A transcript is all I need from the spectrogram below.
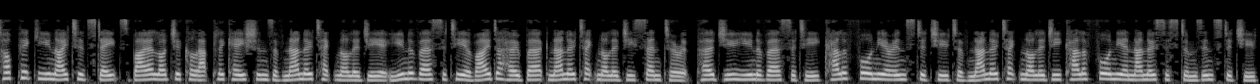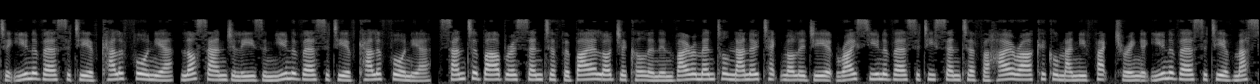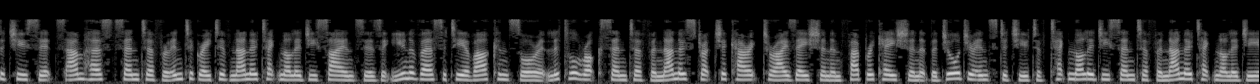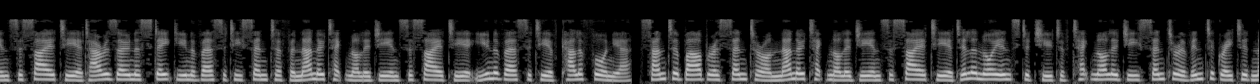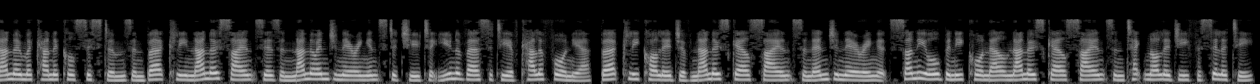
Topic United States Biological applications of nanotechnology at University of Idaho Burke Nanotechnology Center at Purdue University California Institute of Nanotechnology California Nanosystems Institute at University of California, Los Angeles and University of California, Santa Barbara Center for Biological and Environmental Nanotechnology at Rice University Center for Hierarchical Manufacturing at University of Massachusetts Amherst Center for Integrative Nanotechnology Sciences at University of of Arkansas at Little Rock Center for Nanostructure Characterization and Fabrication at the Georgia Institute of Technology Center for Nanotechnology and Society at Arizona State University Center for Nanotechnology and Society at University of California, Santa Barbara Center on Nanotechnology and Society at Illinois Institute of Technology Center of Integrated Nanomechanical Systems and Berkeley Nanosciences and Nanoengineering Institute at University of California, Berkeley College of Nanoscale Science and Engineering at SUNY Albany Cornell Nanoscale Science and Technology Facility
